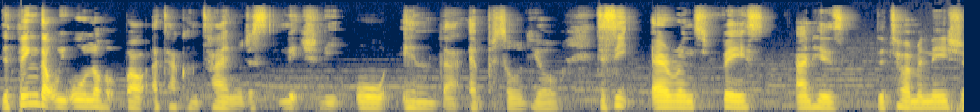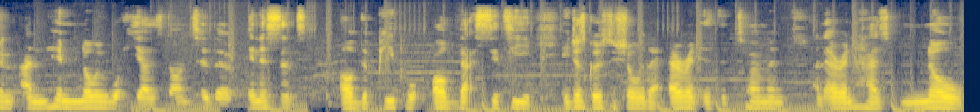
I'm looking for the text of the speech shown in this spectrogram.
the thing that we all love about Attack on Titan was just literally all in that episode, yo. To see Eren's face and his determination and him knowing what he has done to the innocence of the people of that city. It just goes to show that Eren is determined and Eren has no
